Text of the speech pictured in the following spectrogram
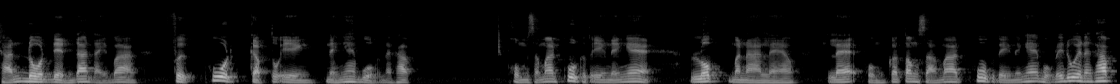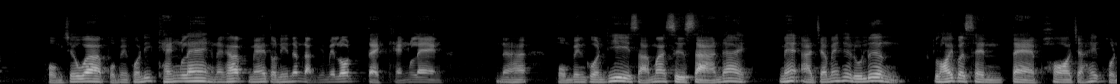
ฉันโดดเด่นด้านไหนบ้าง ฝึกพูดกับตัวเองในแง่บวกนะครับ ผมสามารถพูดกับตัวเองในแง่ ลบมานานแล้ว และผมก็ต้องสามารถพูดกับตัวเองในแง่บวกได้ด้วยนะครับ ผมเชื่อว่าผมเป็นคนที่แข็งแรงนะครับ แม้ตอนนี้น้ำหนักยังไม่ลดแต่แข็งแรงนะฮะผมเป็นคนที่สามารถสื่อสารได้ แม้อาจจะไม่เคยรู้เรื่อง 100%แต่พอจะให้คน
